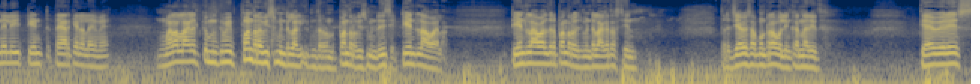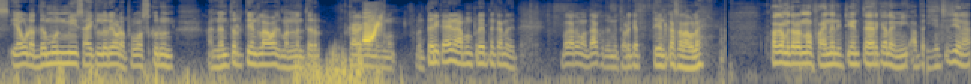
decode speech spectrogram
फायनली टेंट तयार केलेला आहे मी. मला लागलेत कमीत कमी पंधरा वीस मिनटं लागली मित्रांनो पंधरा वीस मिनटं. टेंट लावायला. टेंट लावायला जर पंधरा वीस मिनटं लागत असतील. तर ज्यावेळेस आपण ट्रॅव्हलिंग करणार आहेत त्यावेळेस एवढा दमून मी सायकलवर एवढा प्रवास करून आणि नंतर टेंट लावायचं म्हणल्यानंतर काय काय मग. पण तरी काय नाही आपण प्रयत्न करणार आहेत. बघा तुम्हाला दाखवतो मी थोडक्यात टेंट कसा लावला आहे बघा मित्रांनो फायनली टेंट तयार केला आहे मी. आता ह्याचं जे ना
